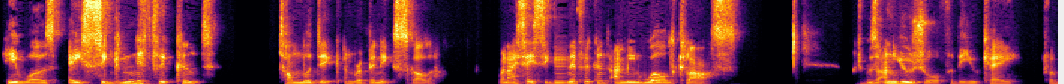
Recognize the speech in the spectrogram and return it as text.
He was a significant Talmudic and rabbinic scholar. When I say significant, I mean world class, which was unusual for the UK, for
